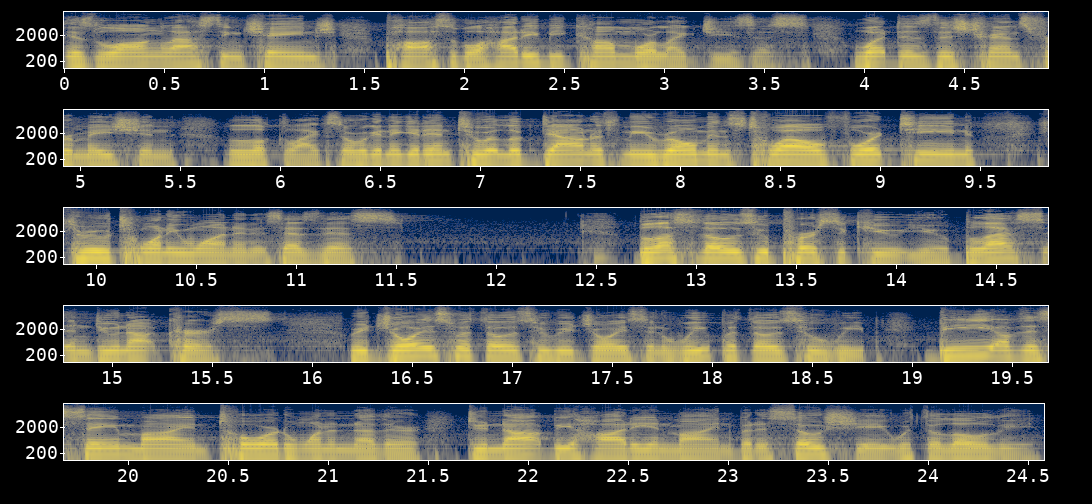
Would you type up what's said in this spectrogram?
Is long lasting change possible? How do you become more like Jesus? What does this transformation look like? So we're going to get into it. Look down with me, Romans 12, 14 through 21, and it says this Bless those who persecute you, bless and do not curse. Rejoice with those who rejoice and weep with those who weep. Be of the same mind toward one another. Do not be haughty in mind, but associate with the lowly.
